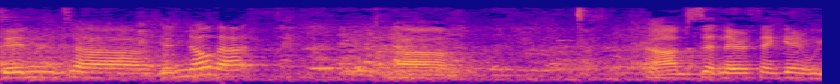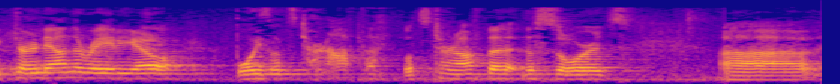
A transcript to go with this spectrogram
didn't uh, didn't know that. Um, I'm sitting there thinking. We turn down the radio. Boys, let's turn off the let's turn off the the swords. Uh,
